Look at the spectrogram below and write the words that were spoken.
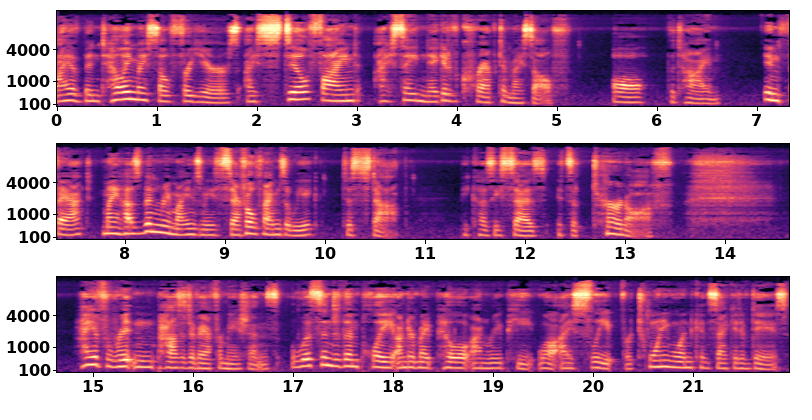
I have been telling myself for years, I still find I say negative crap to myself all the time. In fact, my husband reminds me several times a week to stop because he says it's a turnoff. I have written positive affirmations, listened to them play under my pillow on repeat while I sleep for 21 consecutive days.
